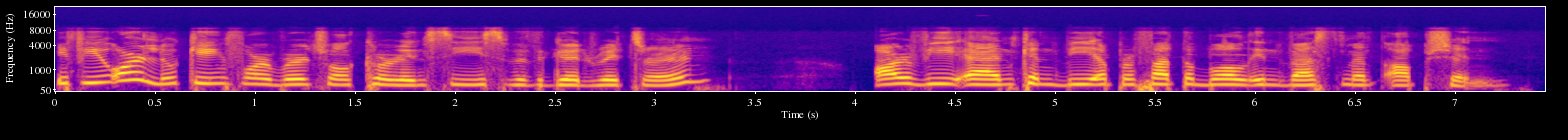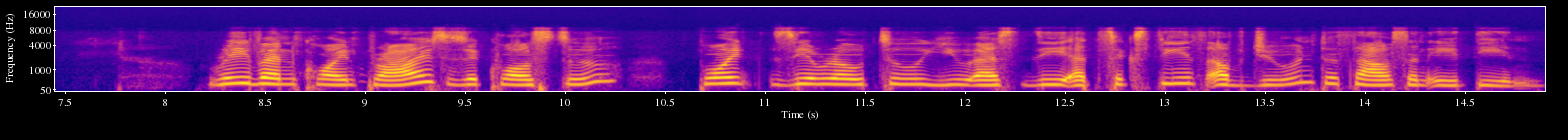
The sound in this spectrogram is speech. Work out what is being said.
If you are looking for virtual currencies with good return, RVN can be a profitable investment option. Raven coin price is equals to 0.02 USD at 16th of June 2018.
